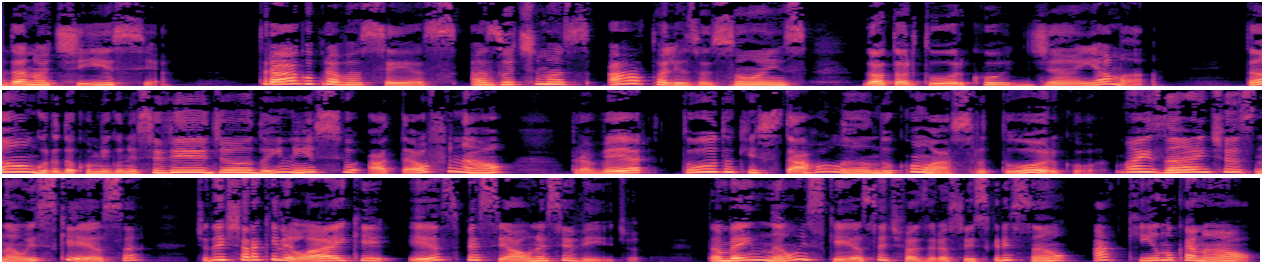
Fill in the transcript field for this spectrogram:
da notícia. Trago para vocês as últimas atualizações do ator turco Can Yaman. Então, gruda comigo nesse vídeo do início até o final para ver tudo que está rolando com o astro turco. Mas antes, não esqueça de deixar aquele like especial nesse vídeo. Também não esqueça de fazer a sua inscrição aqui no canal.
